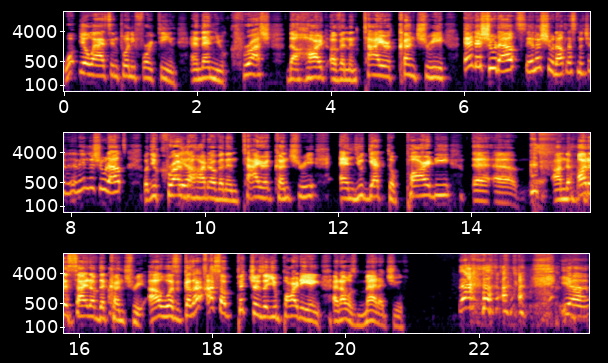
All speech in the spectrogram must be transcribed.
whoop your ass in 2014, and then you crush the heart of an entire country in the shootouts. In the shootout, let's mention it in the shootouts, but you crush the heart of an entire country, and you get to party uh, uh, on the other side of the country. I was because I, I saw pictures of you partying, and I was mad at you. yeah.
